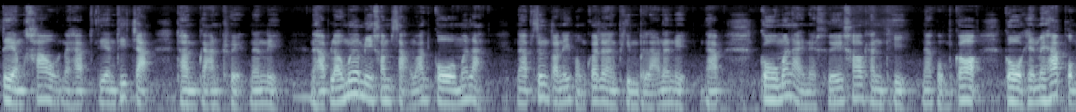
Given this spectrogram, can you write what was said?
เตรียมเข้านะครับ เตรียมที่จะทำการเทรดนั่นเอง นะครับแล้วเมื่อมีคำสั่งว่าโกเมื่อไหร่นะครับซึ่งตอนนี้ผมก็กำลังพิมพ์ไปแล้วนั่นเองนะครับโกเมื่อไหร่เนี่ยคือให้เข้าทันทีนะผมก็โกเห็นไหมครับ ผม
